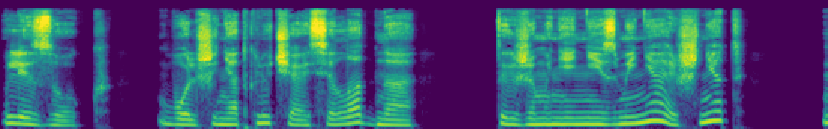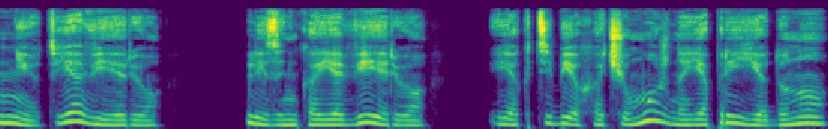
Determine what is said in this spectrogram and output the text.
«Лизок, больше не отключайся, ладно? Ты же мне не изменяешь, нет?» «Нет, я верю. Лизонька, я верю. Я к тебе хочу, можно я приеду, ну,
